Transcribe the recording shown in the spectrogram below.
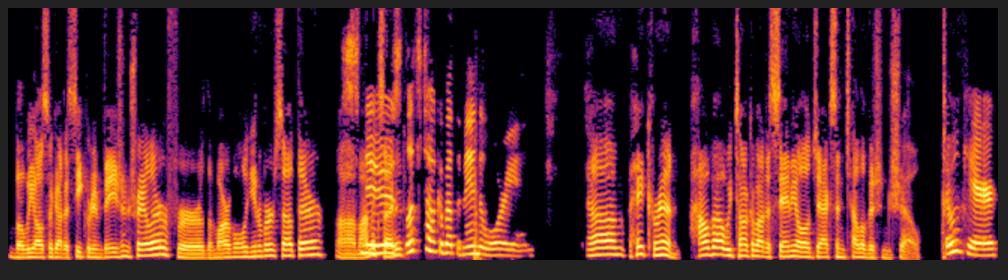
but we also got a Secret Invasion trailer for the Marvel universe out there. Um, I'm excited. Let's talk about the Mandalorian. Um, hey, Corinne, how about we talk about a Samuel L. Jackson television show? Don't care.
